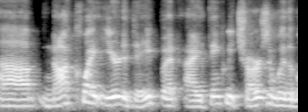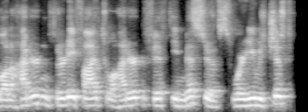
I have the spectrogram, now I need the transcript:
uh, not quite year to date, but I think we charged him with about 135 to 150 mischiefs where he was just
